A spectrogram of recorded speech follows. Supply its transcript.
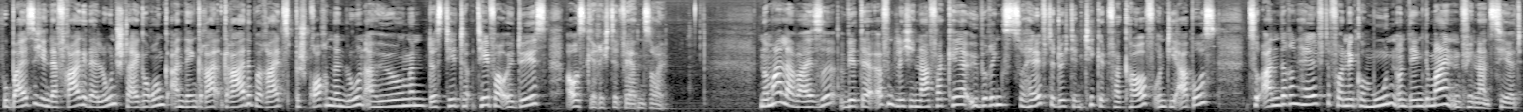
wobei sich in der Frage der Lohnsteigerung an den gerade bereits besprochenen Lohnerhöhungen des TVÖDs ausgerichtet werden soll. Normalerweise wird der öffentliche Nahverkehr übrigens zur Hälfte durch den Ticketverkauf und die Abos, zur anderen Hälfte von den Kommunen und den Gemeinden finanziert,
